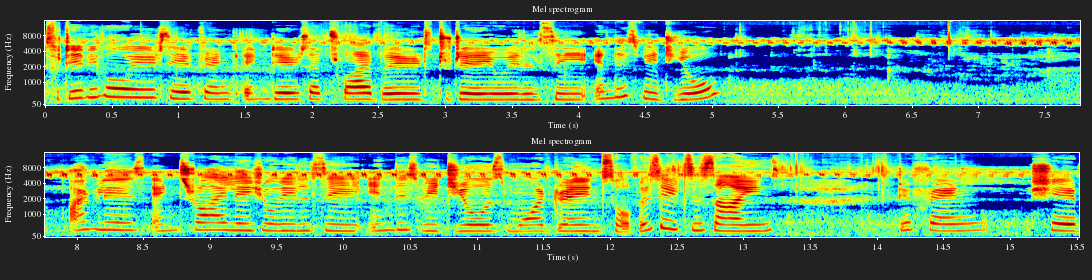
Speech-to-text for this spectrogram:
So dear viewers, dear friends and dear subscribers, today you will see in this video Marvelous and stylish you will see in this videos modern set designs, different shape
